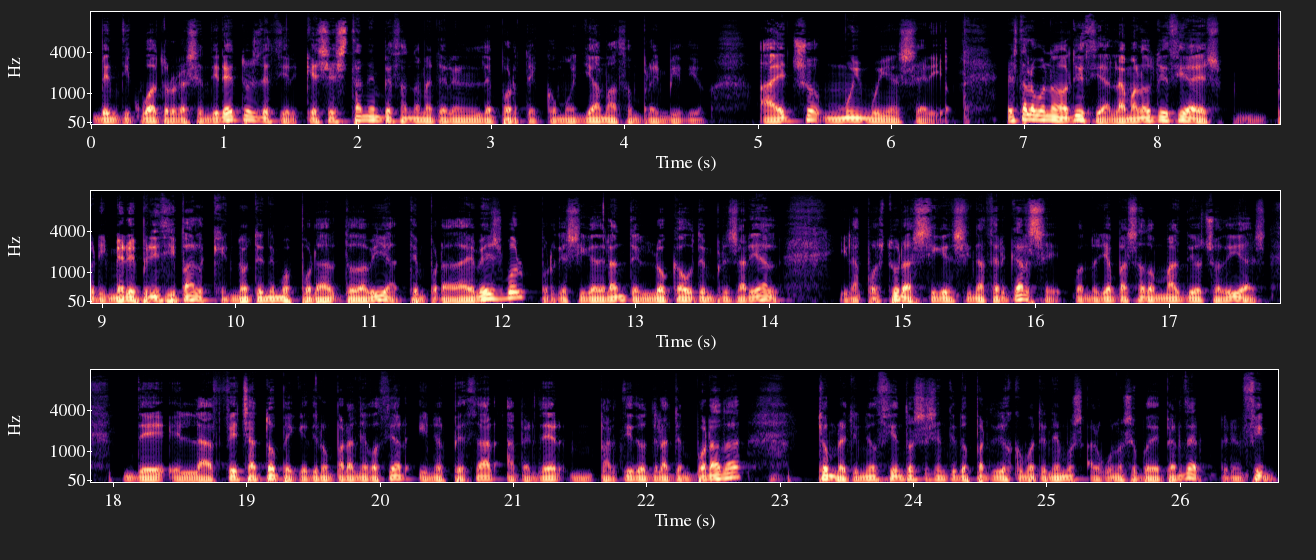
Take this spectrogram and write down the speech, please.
24 horas en directo. Es decir, que se están empezando a meter en el deporte, como ya Amazon Prime Video ha hecho muy, muy en serio. Esta es la buena noticia la mala noticia es, primero y principal, que no tenemos por todavía temporada de béisbol, porque sigue adelante el lockout empresarial y las posturas siguen sin acercarse, cuando ya ha pasado más de ocho días de la fecha tope que dieron para negociar y no empezar a perder partidos de la temporada, que hombre, teniendo 162 partidos como tenemos, algunos se puede perder, pero en fin,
